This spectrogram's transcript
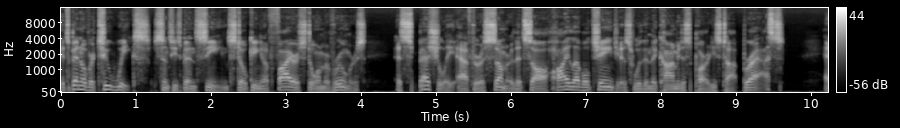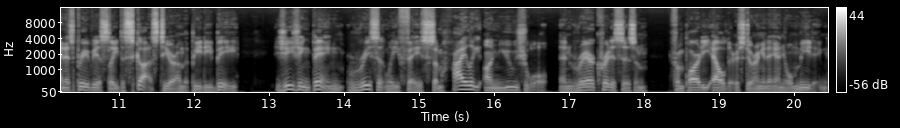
It's been over two weeks since he's been seen, stoking a firestorm of rumors especially after a summer that saw high level changes within the Communist Party's top brass. And as previously discussed here on the PDB, Xi Jinping recently faced some highly unusual and rare criticism from party elders during an annual meeting.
